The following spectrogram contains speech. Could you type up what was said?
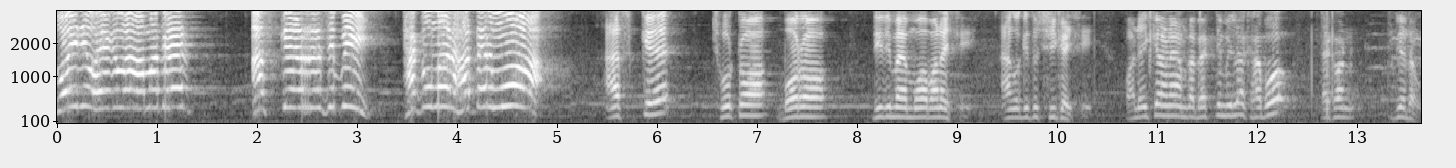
তৈরি হয়ে গেল আমাদের আজকের রেসিপি ঠাকুমার হাতের মোয়া। আজকে ছোট বড় দিদিমায় মোয়া বানাইছে আঙ্গ কিছু শিখাইছে। অনেক কারণে আমরা ব্যক্তি মিলে খাব এখন দিয়ে দাও।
